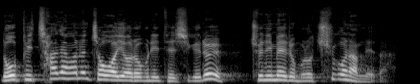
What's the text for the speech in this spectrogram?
높이 찬양하는 저와 여러분이 되시기를 주님의 이름으로 축원합니다.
